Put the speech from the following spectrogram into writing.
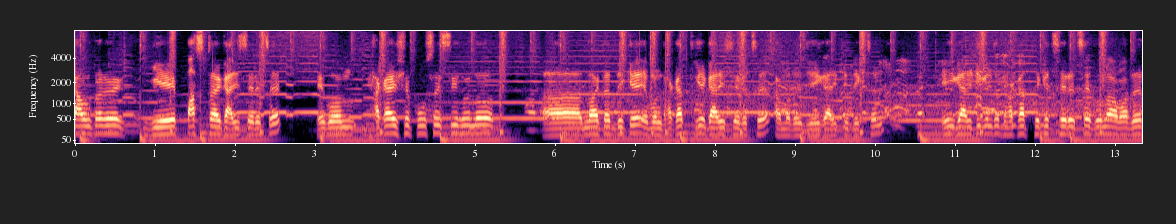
কাউন্টারে গিয়ে পাঁচটায় গাড়ি ছেড়েছে। এবং ঢাকায় এসে পৌঁছেছি হলো নয়টার দিকে এবং ঢাকার থেকে গাড়ি ছেড়েছে। আমাদের যে গাড়িটি দেখছেন, এই গাড়িটি কিন্তু ঢাকার থেকে ছেড়েছে হলো আমাদের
